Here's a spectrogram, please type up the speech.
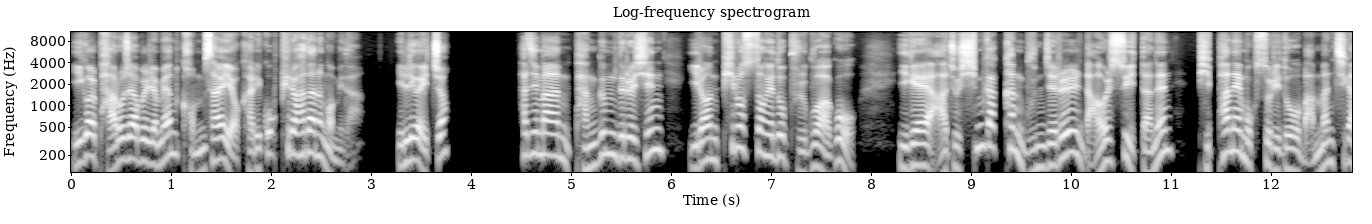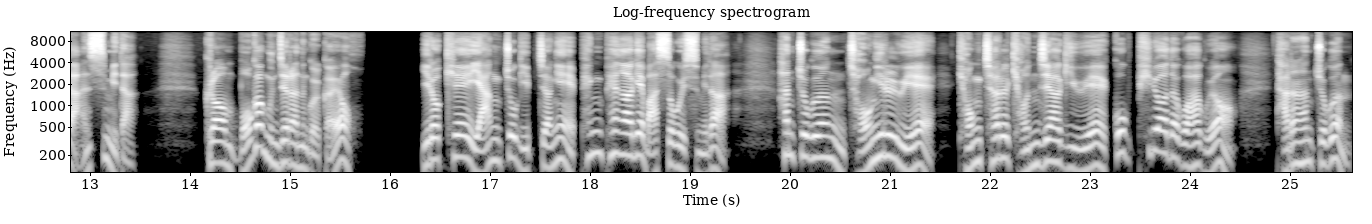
이걸 바로잡으려면 검사의 역할이 꼭 필요하다는 겁니다. 일리가 있죠? 하지만 방금 들으신 이런 필요성에도 불구하고 이게 아주 심각한 문제를 낳을 수 있다는 비판의 목소리도 만만치가 않습니다. 그럼 뭐가 문제라는 걸까요? 이렇게 양쪽 입장이 팽팽하게 맞서고 있습니다. 한쪽은 정의를 위해 경찰을 견제하기 위해 꼭 필요하다고 하고요. 다른 한쪽은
